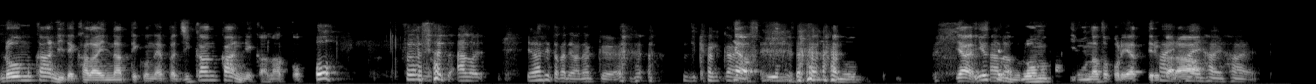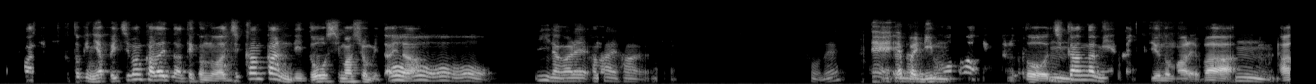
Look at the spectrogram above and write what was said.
労務管理で課題になっていくのはやっぱ時間管理かなと。おそれはあのやらせとかではなく 時間管理。いや、普通にいや、言っても労務管理いろんなところやってるから、はいはいはい、はい聞くときにやっぱ一番課題になってくるのは時間管理どうしましょうみたいな。おうおうおういい流れ。はいはい。そうね。で、やっぱりリモートワークすると時間が見えないっていうのもあれば、うん、あ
